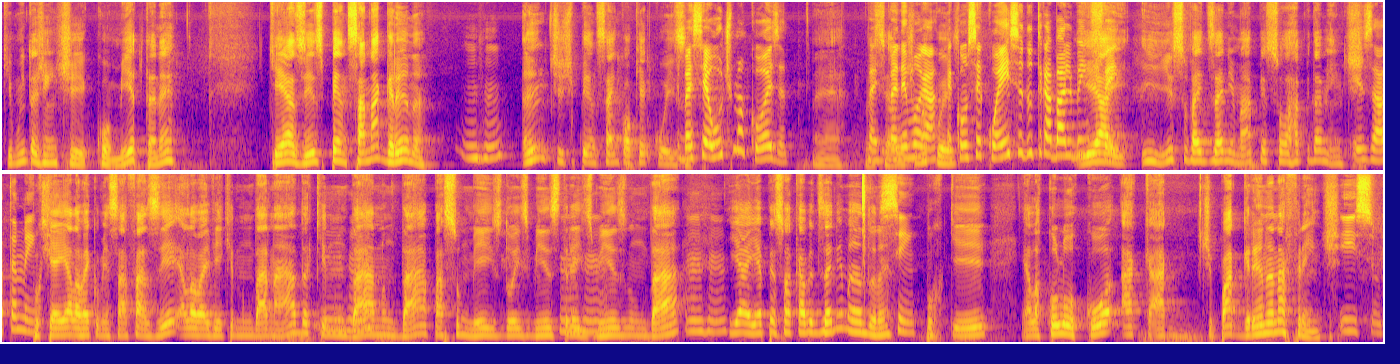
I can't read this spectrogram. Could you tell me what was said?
que muita gente cometa, né? Que é, às vezes, pensar na grana antes de pensar em qualquer coisa. Uhum. Vai ser a última coisa. É, Vai, vai última demorar. coisa. É consequência do trabalho bem e, feito. aí, e isso vai desanimar a pessoa rapidamente. Exatamente. Porque aí ela vai começar a fazer, ela vai ver que não dá nada, que não dá, Uhum. não dá, passa um mês, dois meses, três meses, não dá. E aí a pessoa acaba desanimando, né? Uhum. Sim. Porque ela colocou a, a- tipo, a grana na frente. Isso.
